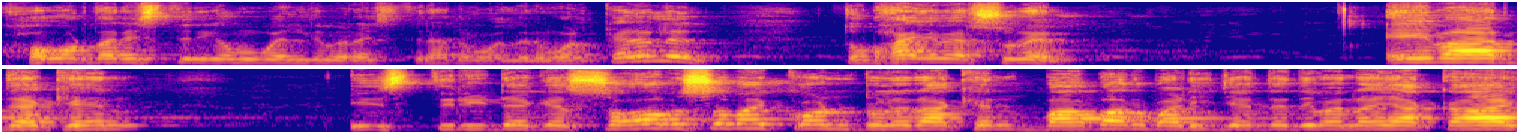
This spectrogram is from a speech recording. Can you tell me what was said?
খবরদার স্ত্রীকে মোবাইল দেবে না, স্ত্রীর হাতে মোবাইল দেবেন মোবাইল কেড়েলেন তো ভাই, এবার শুনেন। এইবার দেখেন, স্ত্রীটাকে সব সময় কন্ট্রোলে রাখেন, বাবার বাড়ি যেতে দেবে না একাই।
